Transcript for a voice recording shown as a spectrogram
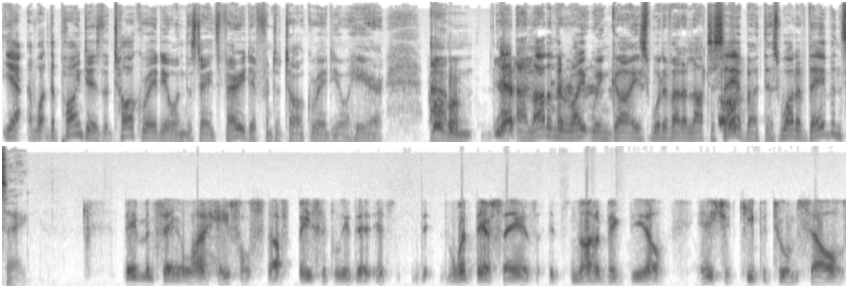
Yeah, what the point is that talk radio in the States very different to talk radio here. Um, yes. a, a, lot of the right wing guys would have had a lot to say about this. What have they been saying? They've been saying a lot of hateful stuff. Basically, that it's what they're saying is it's not a big deal, and he should keep it to himself.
